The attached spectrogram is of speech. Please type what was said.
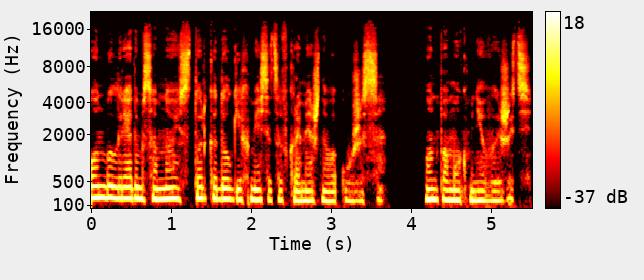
Он был рядом со мной столько долгих месяцев кромешного ужаса. Он помог мне выжить.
